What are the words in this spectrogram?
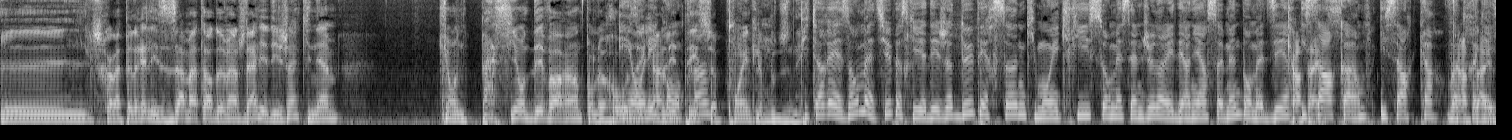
ce qu'on appellerait les amateurs de vin en général. Il y a des gens qui n'aiment qui ont une passion dévorante pour le rosé quand l'été se pointe le bout du nez. Puis t'as raison, Mathieu, parce qu'il y a déjà deux personnes qui m'ont écrit sur Messenger dans les dernières semaines pour me dire Quand il sort quand? Il sort quand votre Quand cahier?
